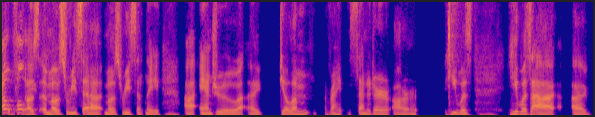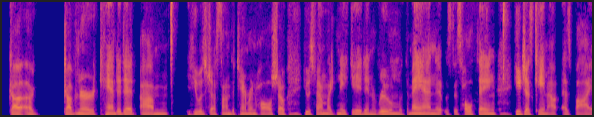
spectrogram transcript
Oh, fully. most uh, most recent uh, most recently uh, Andrew uh, Gillum, right, senator, or he was he was a a, go- a governor candidate. Um, he was just on the Tamron Hall show. He was found like naked in a room with a man. It was this whole thing. He just came out as bi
